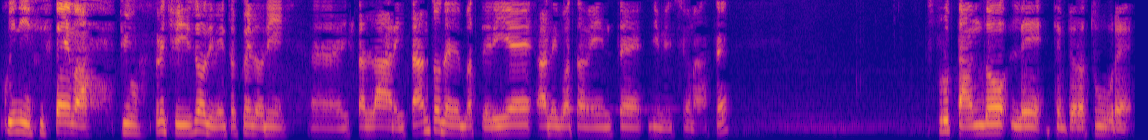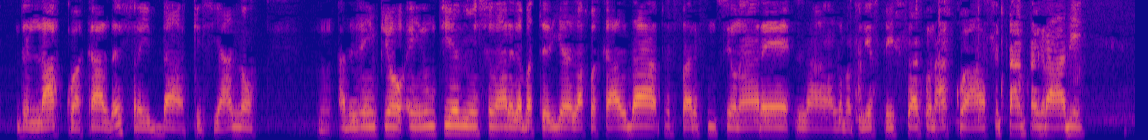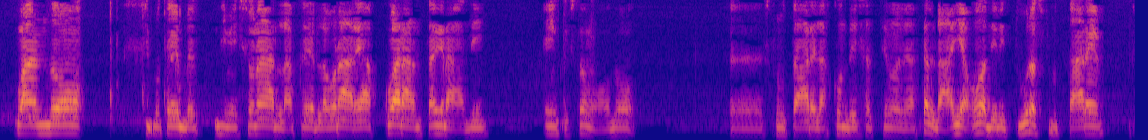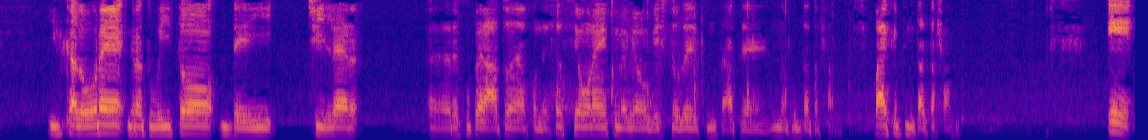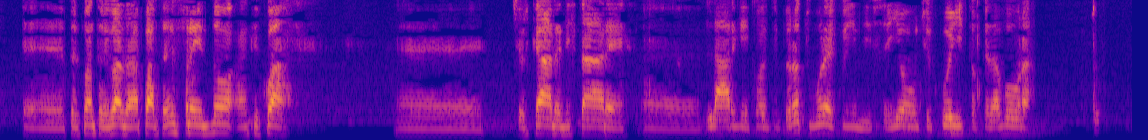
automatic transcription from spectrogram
Quindi il sistema più preciso diventa quello di eh, installare intanto delle batterie adeguatamente dimensionate, sfruttando le temperature dell'acqua calda e fredda che si hanno. Ad esempio è inutile dimensionare la batteria dell'acqua calda per fare funzionare la, la batteria stessa con acqua a 70 gradi quando si potrebbe dimensionarla per lavorare a 40 gradi e in questo modo eh, sfruttare la condensazione della caldaia o addirittura sfruttare il calore gratuito dei chiller eh, recuperato nella condensazione come abbiamo visto delle puntate una puntata fa qualche puntata fa. E eh, per quanto riguarda la parte del freddo, anche qua eh, cercare di stare eh, larghi con le temperature, quindi se io ho un circuito che lavora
